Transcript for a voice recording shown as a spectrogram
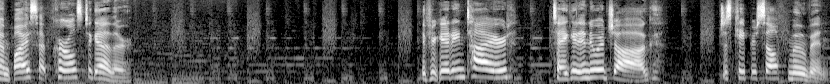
And bicep curls together. If you're getting tired, take it into a jog. Just keep yourself moving.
